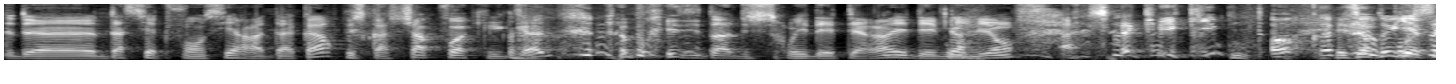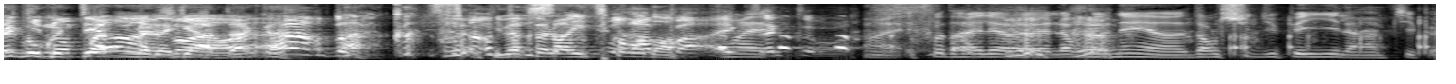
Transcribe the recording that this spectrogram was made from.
de- d'assiettes foncières à Dakar puisqu'à chaque fois qu'ils gagnent, le président distribue des terrains et des millions à chaque équipe. Donc, Et surtout, il pour y a plus beaucoup de pas terrain à Dakar, hein. Dakar, donc ça Il va falloir y tendre. pas, Ouais. Exactement. Ouais, il faudrait le- leur donner euh, dans le sud du pays, là, un petit peu.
